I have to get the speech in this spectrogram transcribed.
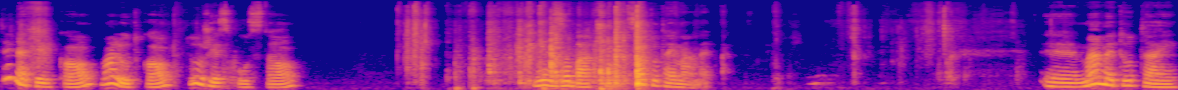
Tyle tylko, malutko. Tu już jest pusto. Więc zobaczmy, co tutaj mamy. Yy, mamy tutaj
